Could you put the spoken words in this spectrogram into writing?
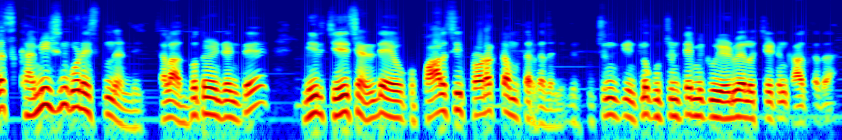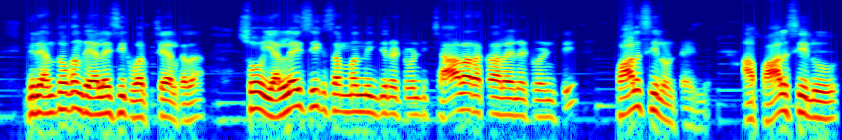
ప్లస్ కమిషన్ కూడా ఇస్తుందండి. చాలా అద్భుతం ఏంటంటే మీరు చేసి అంటే ఒక పాలసీ ప్రోడక్ట్ అమ్ముతారు కదండి. మీరు కూర్చుంటే ఇంట్లో కూర్చుంటే మీకు ఏడు వేలు వచ్చేయటం కాదు కదా. మీరు ఎంతో కొంత ఎల్ఐసికి వర్క్ చేయాలి కదా. సో ఎల్ఐసికి సంబంధించినటువంటి చాలా రకాలైనటువంటి పాలసీలు ఉంటాయండి. ఆ పాలసీలు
